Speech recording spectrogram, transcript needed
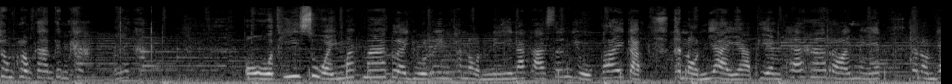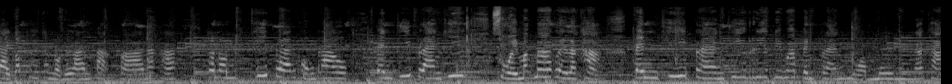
ชมโครงการกันค่ะ ไปเลยค่ะ โอ้ที่สวยมากๆเลยอยู่ริมถนนนี้นะคะ ซึ่งอยู่ใกล้กับถนนใหญ่อะเพียงแค่ 500 เมตร ถนนใหญ่ก็คือถนนลานตากฟ้านะคะ ถนนที่แปลงของเราเป็นที่แปลงที่สวยมากๆเลยล่ะค่ะ เป็นที่แปลงที่เรียกได้ว่าเป็นแปลงหัวมุมนะคะ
